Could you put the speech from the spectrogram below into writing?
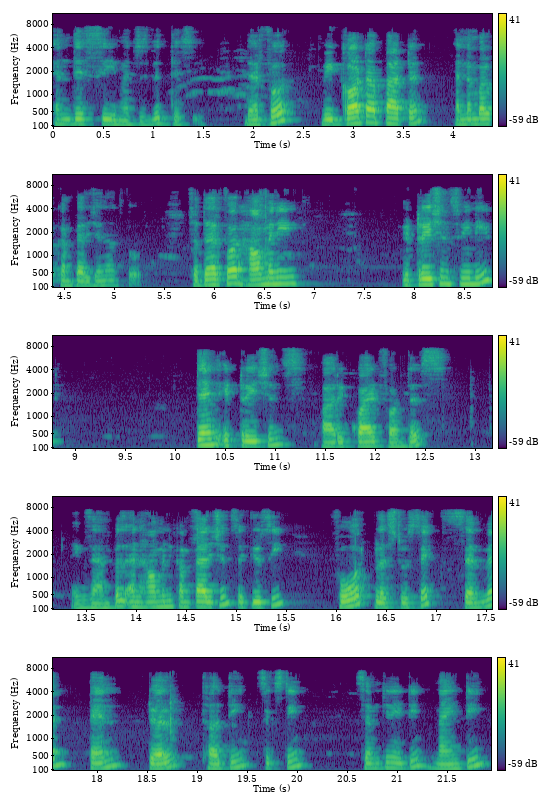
and this c matches with this c. Therefore we got a pattern and number of comparison of 4 so therefore how many iterations we need 10 iterations are required for this example. And how many comparisons? If you see 4 plus 2 6 7 10 12 13 16 17 18 19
